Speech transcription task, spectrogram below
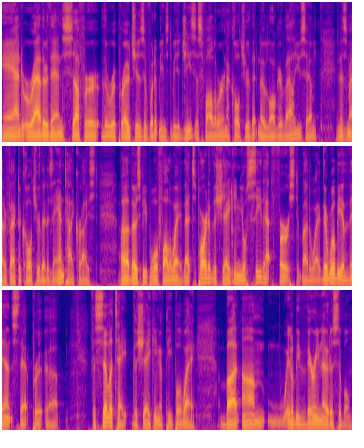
And rather than suffer the reproaches of what it means to be a Jesus follower in a culture that no longer values him, and as a matter of fact, a culture that is antichrist, uh, those people will fall away. That's part of the shaking. You'll see that first, by the way. There will be events that uh, facilitate the shaking of people away, but um, it'll be very noticeable.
